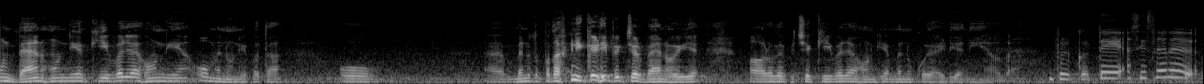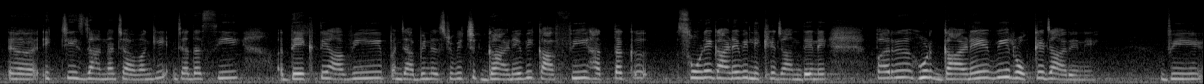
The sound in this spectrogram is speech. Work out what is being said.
ਹੁਣ ਬੈਨ ਹੋਣ ਦੀਆਂ ਕੀ ਵਜ੍ਹਾ ਹੋਣਗੀਆਂ, ਉਹ ਮੈਨੂੰ ਨਹੀਂ ਪਤਾ। ਉਹ ਮੈਨੂੰ ਤਾਂ ਪਤਾ ਵੀ ਨਹੀਂ ਕਿਹੜੀ ਪਿਕਚਰ ਬੈਨ ਹੋਈ ਹੈ ਔਰ ਉਹਦੇ ਪਿੱਛੇ ਕੀ ਵਜ੍ਹਾ ਹੋਣਗੀਆਂ, ਮੈਨੂੰ ਕੋਈ ਆਈਡੀਆ ਨਹੀਂ ਹੈ ਉਹਦਾ। ਬਿਲਕੁਲ। ਤੇ ਅਸੀਂ ਸਰ ਇੱਕ ਚੀਜ਼ ਜਾਨਣਾ ਚਾਹਾਂਗੀ, ਜਦ ਅਸੀਂ ਦੇਖਦੇ ਹਾਂ ਵੀ ਪੰਜਾਬੀ ਇੰਡਸਟਰੀ ਵਿੱਚ ਗਾਣੇ ਵੀ ਕਾਫੀ ਹੱਦ ਤੱਕ ਸੋਹਣੇ ਗਾਣੇ ਵੀ ਲਿਖੇ ਜਾਂਦੇ ਨੇ, ਪਰ ਹੁਣ ਗਾਣੇ ਵੀ ਰੋਕੇ ਜਾ ਰਹੇ ਨੇ। ਵੀ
